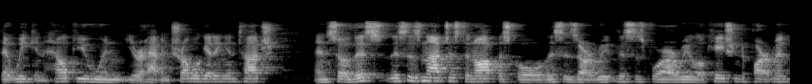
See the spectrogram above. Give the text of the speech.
That we can help you when you're having trouble getting in touch. And so this this is not just an office goal. This is our re- this is for our relocation department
